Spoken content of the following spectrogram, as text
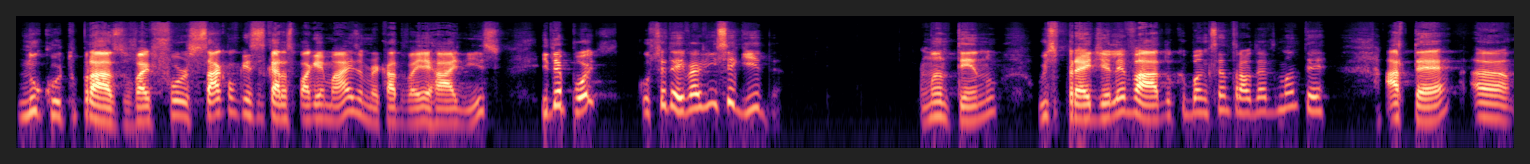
no curto prazo, vai forçar com que esses caras paguem mais, o mercado vai errar nisso, e depois o CDI vai vir em seguida mantendo o spread elevado que o Banco Central deve manter, até uh,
